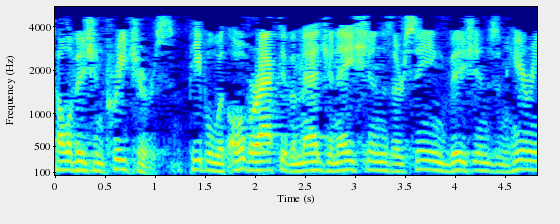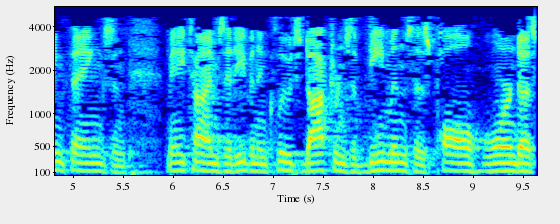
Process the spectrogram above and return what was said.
television preachers. People with overactive imaginations, they're seeing visions and hearing things and Many times it even includes doctrines of demons, as Paul warned us.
